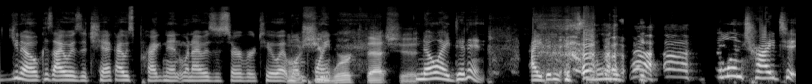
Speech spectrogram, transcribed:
you know, because I was a chick, I was pregnant when I was a server too at Oh, one she point. worked that shit. No, I didn't. I didn't. If someone, was like- someone tried to,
